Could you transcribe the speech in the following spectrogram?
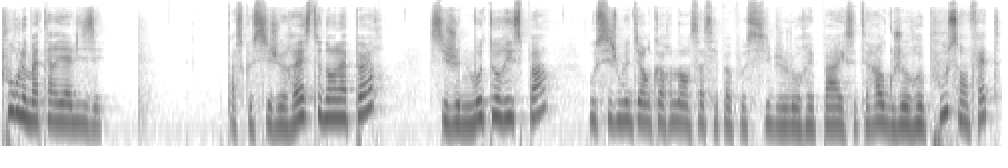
pour le matérialiser. Parce que si je reste dans la peur, si je ne m'autorise pas, ou si je me dis encore non, ça c'est pas possible, je l'aurai pas, etc., ou que je repousse en fait,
